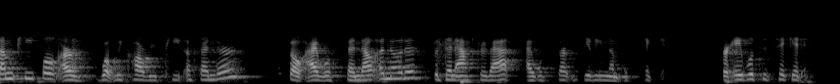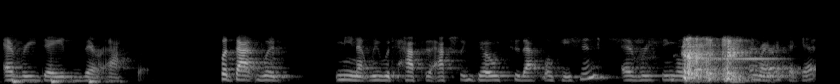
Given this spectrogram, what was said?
Some people are what we call repeat offenders, so I will send out a notice, but then after that, I will start giving them a ticket. We're able to ticket every day thereafter. But that would mean that we would have to actually go to that location every single day and write a ticket.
